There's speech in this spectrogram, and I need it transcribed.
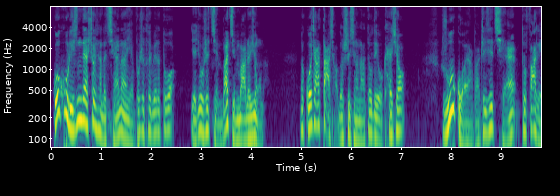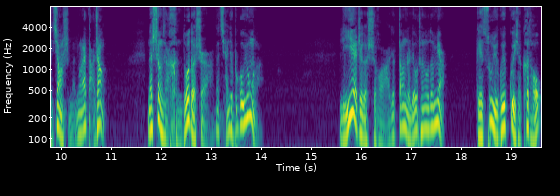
国库里现在剩下的钱呢也不是特别的多，也就是紧巴紧巴着用的。那国家大小的事情呢都得有开销，如果呀把这些钱都发给将士们用来打仗，那剩下很多的事儿啊，那钱就不够用了。李业这个时候啊就当着刘承佑的面给苏玉圭跪下磕头，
